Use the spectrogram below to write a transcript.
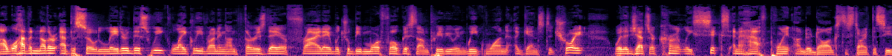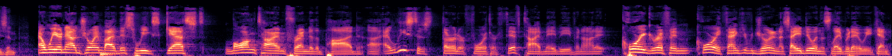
Uh, we'll have another episode later this week, likely running on Thursday or Friday, which will be more focused on previewing week one against Detroit, where the Jets are currently six and a half point underdogs to start the season. And we are now joined by this week's guest, longtime friend of the pod, uh, at least his third or fourth or fifth time, maybe even on it. Corey Griffin. Corey, thank you for joining us. How you doing this Labor Day weekend?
